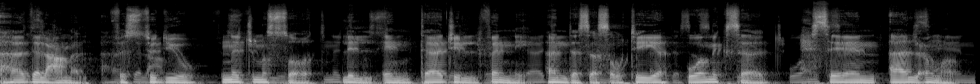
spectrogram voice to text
هذا العمل في استوديو نجم الصوت للإنتاج الفني هندسة صوتية ومكساج حسين آل عمر.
